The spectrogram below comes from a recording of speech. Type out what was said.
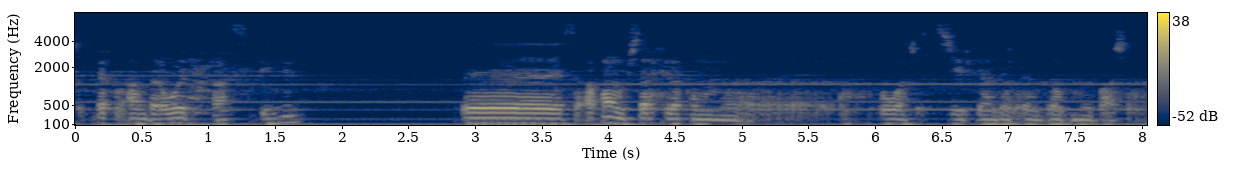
تطبيق الأندرويد الخاص بهم أه سأقوم بشرح لكم خطوات أه التسجيل في هذا البلوك مباشرة.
